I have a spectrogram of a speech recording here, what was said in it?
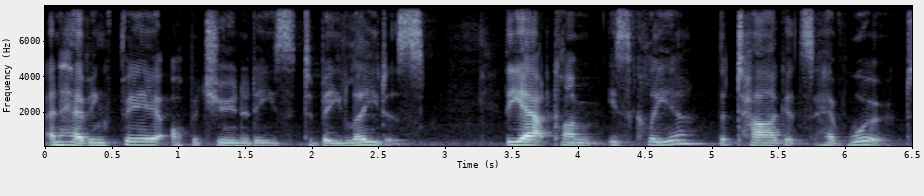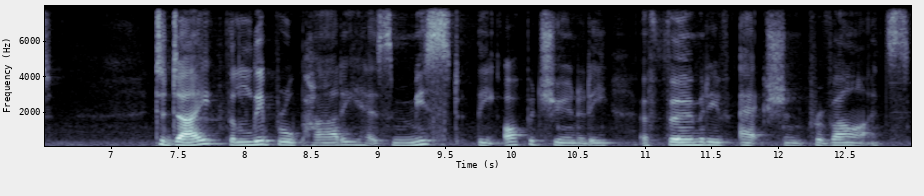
and having fair opportunities to be leaders. The outcome is clear the targets have worked. To date, the Liberal Party has missed the opportunity affirmative action provides.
